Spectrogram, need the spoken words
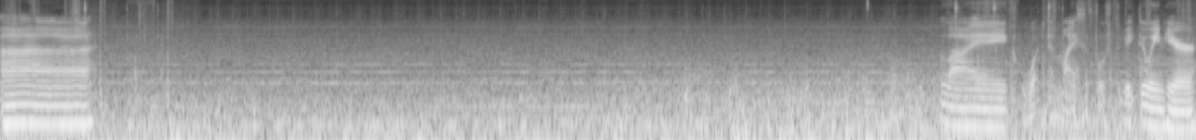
Uh... Like... What am I supposed to be doing here?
